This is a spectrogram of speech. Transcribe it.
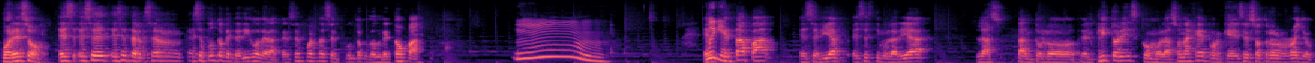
Por eso, es, ese, ese tercer, ese punto que te digo de la tercera puerta es el punto donde topa. Mm. El Muy bien. que tapa eh, sería, ese estimularía las, tanto lo, el clítoris como la zona G, porque ese es otro rollo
